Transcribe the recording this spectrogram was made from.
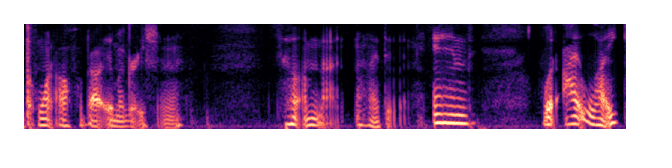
going off about immigration. So I'm not, I'm not doing. And what I like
